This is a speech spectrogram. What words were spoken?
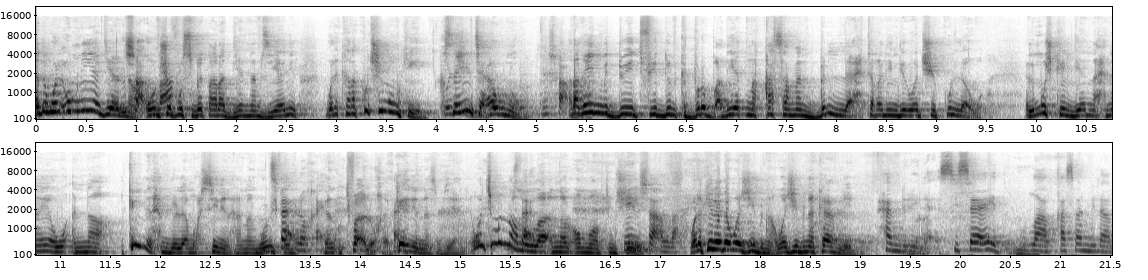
هذا هو الأمنية ديالنا. ونشوفوا السبيطارات ديالنا مزيانين ولكن راه كل شيء ممكن. خصنا نتعاونوا راه. غير نمدوا يد في يد نكبروا بعضياتنا قسما بالله حتى غادي نديروا هذا الشيء كله هو. المشكل ديالنا حنايا هو أن كاين الحمد لله محسنين حنا ما نقولوش نتفائلوا خير. نتفائلوا خير. كاينين الناس مزيانين. ونتمنى من الله أن الأمور تمشي. إن شاء الله. ولكن هذا واجبنا واجبنا كاملين. الحمد لله. سي سعيد والله القسم الا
